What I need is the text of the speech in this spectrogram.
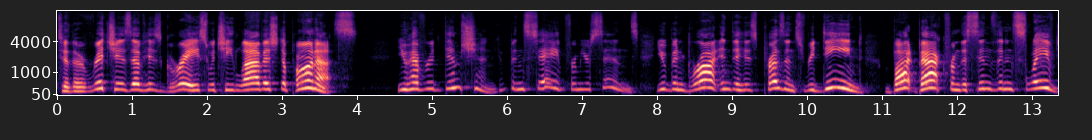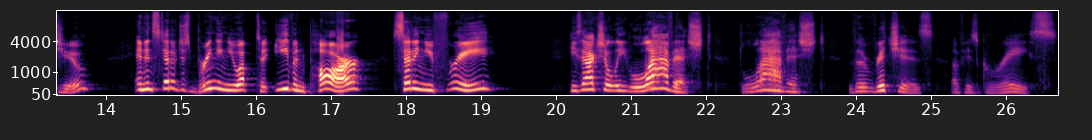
to the riches of his grace, which he lavished upon us. You have redemption. You've been saved from your sins. You've been brought into his presence, redeemed bought back from the sins that enslaved you. And instead of just bringing you up to even par, setting you free, he's actually lavished, lavished the riches of his grace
